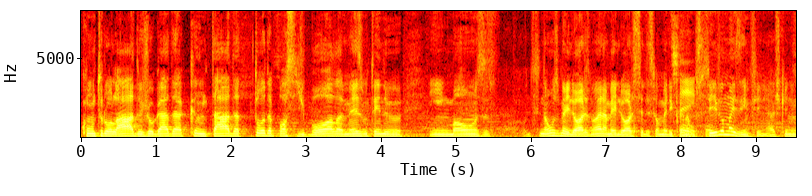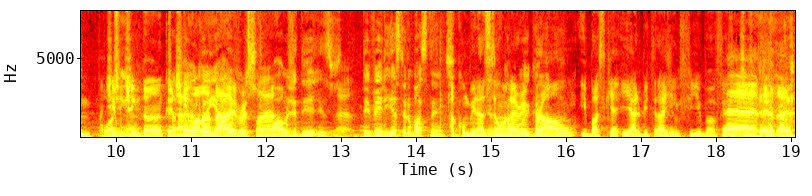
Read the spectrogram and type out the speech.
controlado, jogada cantada, toda posse de bola, mesmo tendo em mãos, se não os melhores, não era a melhor seleção americana Sim, possível, mas enfim, acho que não. Tinha o Tim Duncan, tinha o Duncan Alan Iverson. Iverson no né? auge deles. Deveria ser o bastante. A combinação Larry. Brown e, basque... e arbitragem FIBA fez É, o time verdade.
